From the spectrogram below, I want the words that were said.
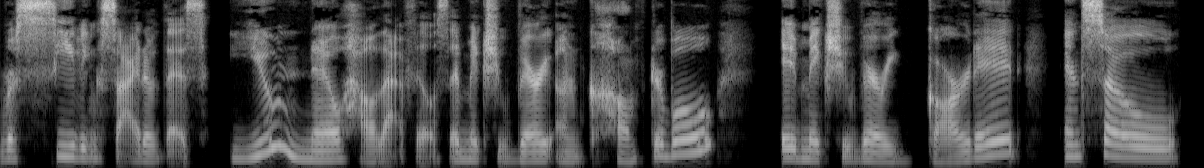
receiving side of this, you know how that feels. It makes you very uncomfortable. It makes you very guarded. And so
